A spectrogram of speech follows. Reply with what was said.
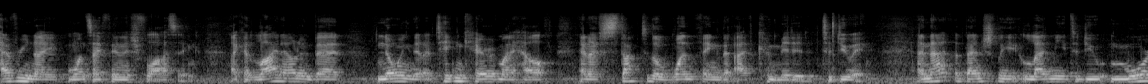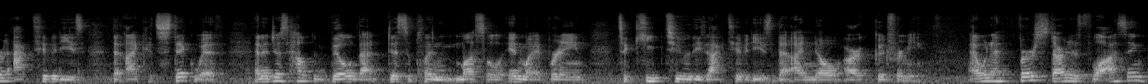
every night once I finish flossing. I can lie down in bed knowing that I've taken care of my health and I've stuck to the one thing that I've committed to doing. And that eventually led me to do more activities that I could stick with and it just helped build that discipline muscle in my brain to keep to these activities that I know are good for me. And when I first started flossing,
